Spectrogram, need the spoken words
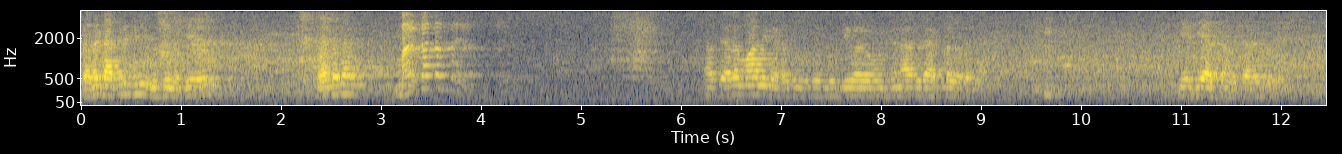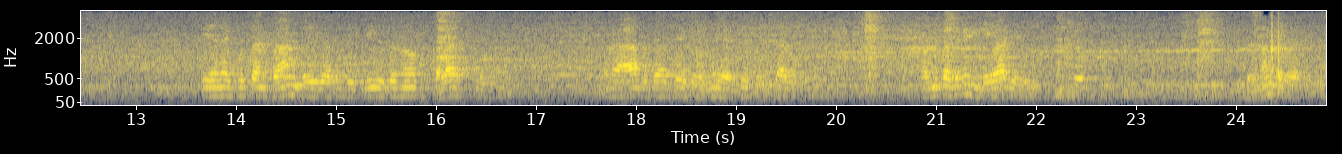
તને ખાતરી થી બુદ્ધિ નથી એવું? ત્યારે માની બેઠા બુદ્ધિ વાળો હું છે આ બધા અક્કલ તેથી આ સંસાર એને પોતાનું ભાન થયું બુદ્ધિ વગરનો કલાક છે. અને આ બધા છે સંસાર છે. અમને પાસે કંઈક લેવા જેવું તો ગ્રહણ કરવા જેવું.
